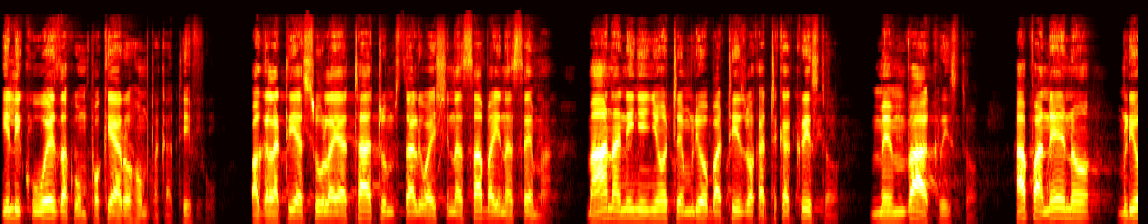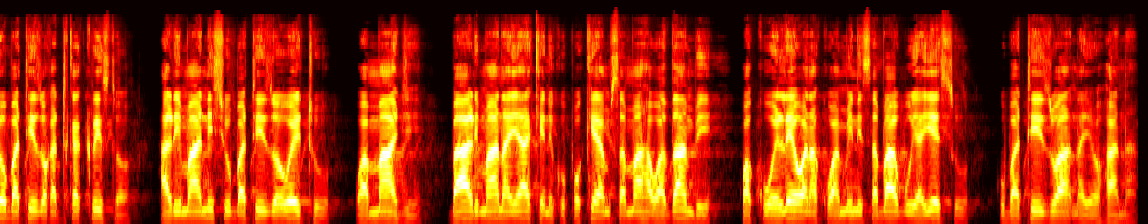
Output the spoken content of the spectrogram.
ili kuweza kumpokea roho mtakatifu. Wagalatia sura ya tatu mstari wa ishirina saba inasema maana ninyi nyote mliobatizwa katika kristo mmemvaa kristo. Hapa neno mliobatizwa katika kristo halimaanishi ubatizo wetu wa maji bali maana yake ni kupokea msamaha wa dhambi kwa kuelewa na kuamini sababu ya yesu kubatizwa na yohana.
